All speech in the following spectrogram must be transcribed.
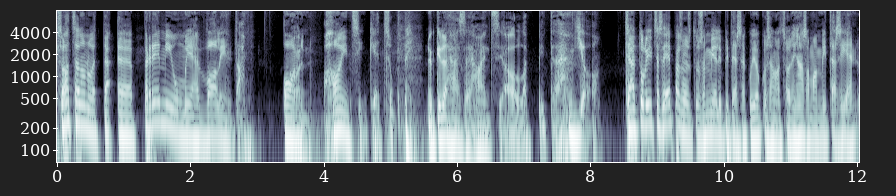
Sä oot sanonut, että äh, premium-miehen valinta on, on. Heinzin ketsuppi. No kyllähän se Heinzia olla pitää. Joo. Sehän tuli itse asiassa epäsuositussa mielipiteessä, kun joku sanoi, että se on ihan sama, mitä siihen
